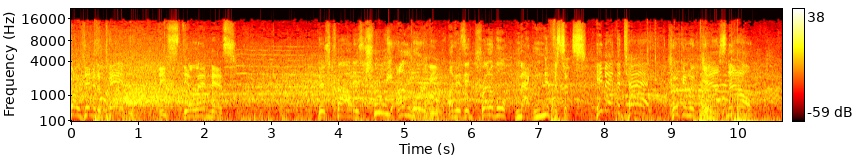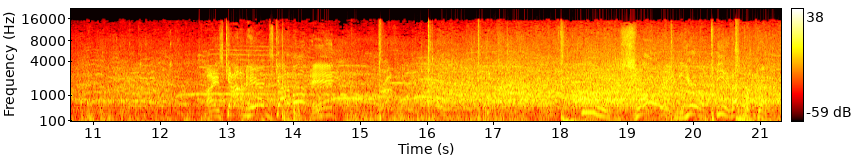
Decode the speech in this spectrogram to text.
Goes into the pin. He's still in this. This crowd is truly unworthy of his incredible magnificence. He made the tag. Cooking with gas now. Oh, he's got him here. He's got him up. And Ooh, jarring European uppercut.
